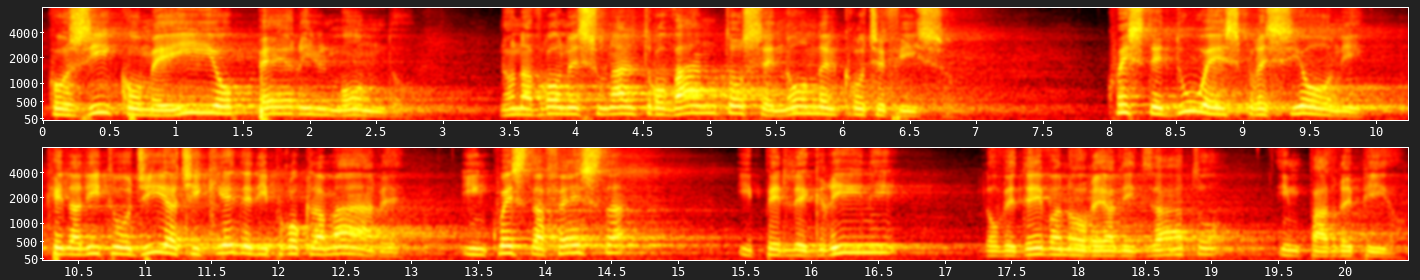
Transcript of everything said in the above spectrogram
così come io per il mondo. Non avrò nessun altro vanto se non nel crocefisso. Queste due espressioni che la liturgia ci chiede di proclamare in questa festa i pellegrini lo vedevano realizzato in Padre Pio.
